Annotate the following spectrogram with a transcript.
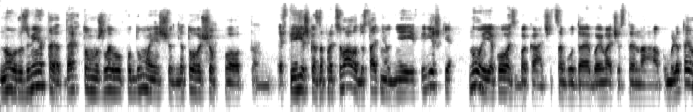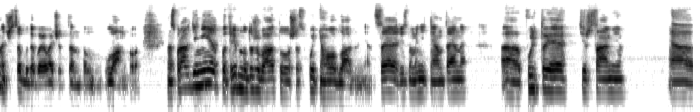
Ну розумієте, дехто можливо подумає, що для того, щоб FPV-шка запрацювала, достатньо однієї FPV-шки, ну і якогось БК. Чи це буде бойова частина акумулятивна, чи це буде бойова частина там уламкова. Насправді ні, потрібно дуже багато ще обладнання. Це різноманітні антени, е, пульти, ті ж самі. е,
